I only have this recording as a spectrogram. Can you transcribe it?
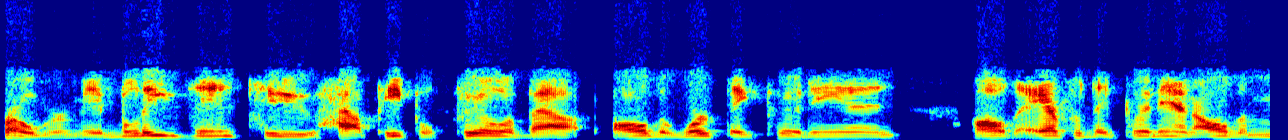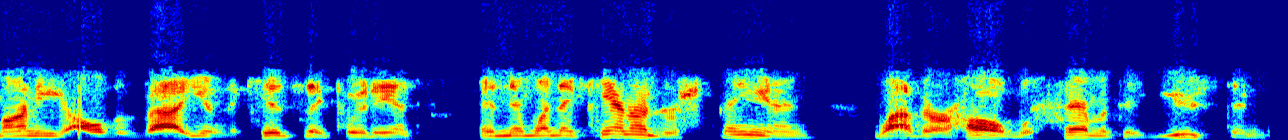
program. It bleeds into how people feel about all the work they put in, all the effort they put in, all the money, all the value and the kids they put in. And then when they can't understand why their hog was seventh at Houston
